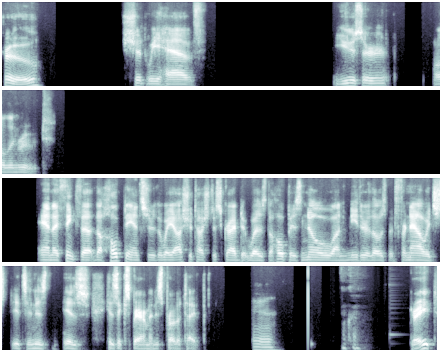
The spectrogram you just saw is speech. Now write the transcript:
true? Should we have user colon root? And I think the the hoped answer, the way Ashutosh described it, was the hope is no on neither of those, but for now it's it's in his his his experiment, his prototype. Yeah. Okay. Great.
